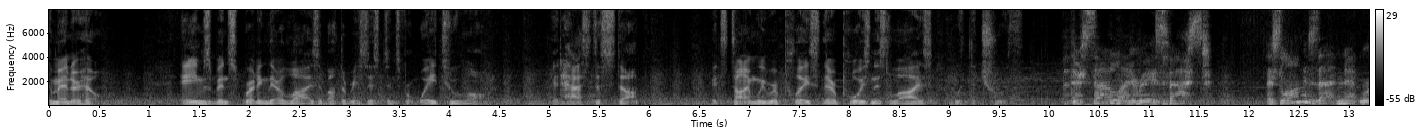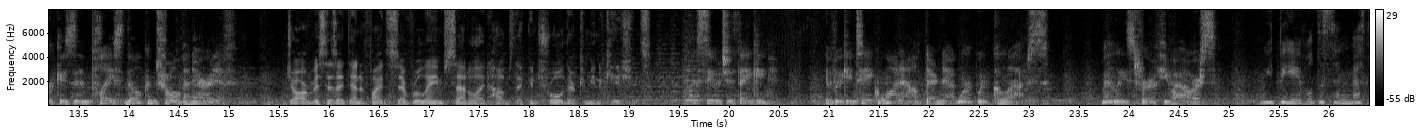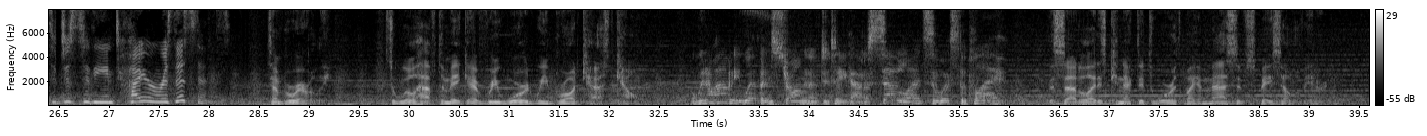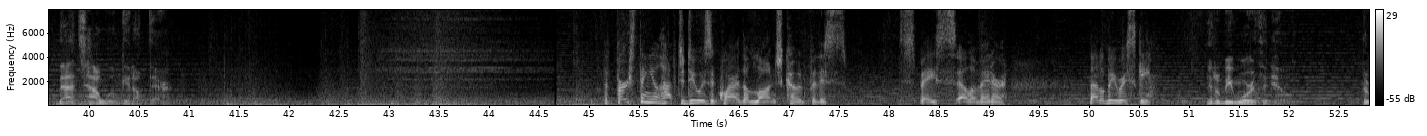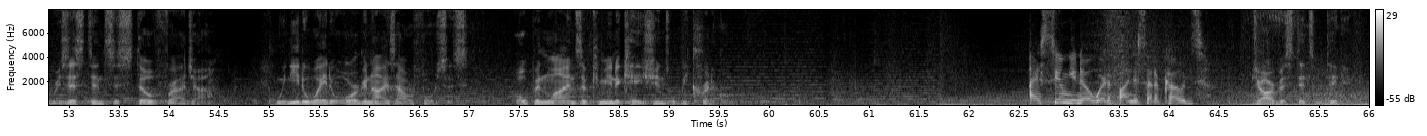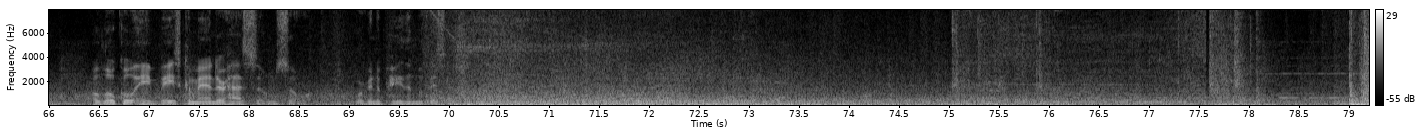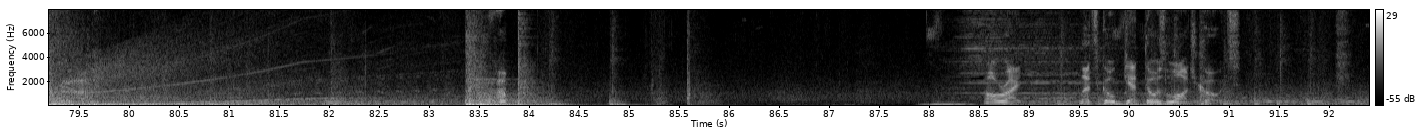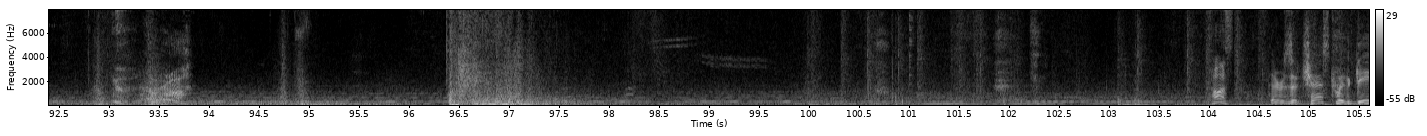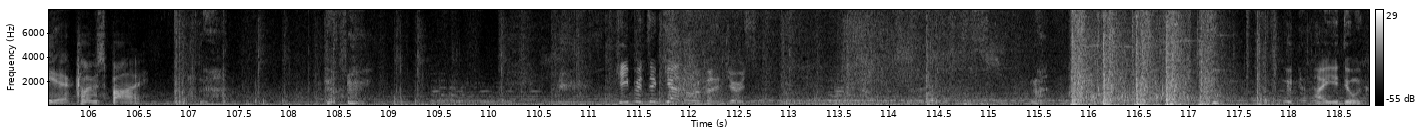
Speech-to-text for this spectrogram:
Commander Hill, AIM's been spreading their lies about the Resistance for way too long. It has to stop. It's time we replace their poisonous lies with the truth. But their satellite array is vast. As long as that network is in place, they'll control the narrative. Jarvis has identified several AIM satellite hubs that control their communications. I see what you're thinking. If we can take one out, their network would collapse. At least for a few hours. We'd be able to send messages to the entire Resistance. Temporarily. So we'll have to make every word we broadcast count. We don't have any weapons strong enough to take out a satellite, so what's the play? The satellite is connected to Earth by a massive space elevator. That's how we'll get up there. The first thing you'll have to do is acquire the launch code for this space elevator. That'll be risky. It'll be worth it, Hill. The Resistance is still fragile. We need a way to organize our forces. Open lines of communications will be critical. I assume you know where to find a set of codes? Jarvis did some digging. A local AIM base commander has some, so we're gonna pay them a visit. Let's go get those launch codes. There is a chest with gear close by. Keep it together, Avengers! How you doing?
